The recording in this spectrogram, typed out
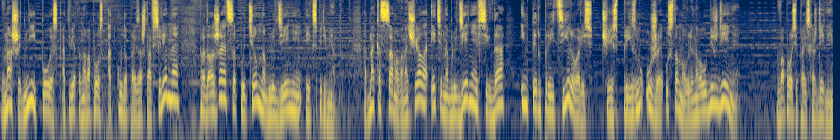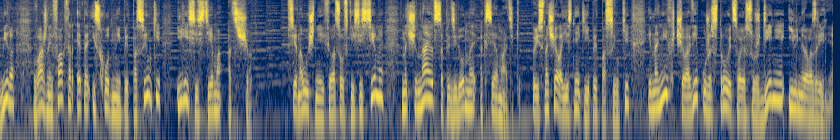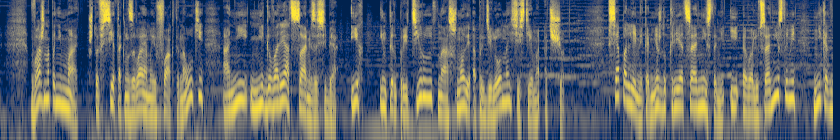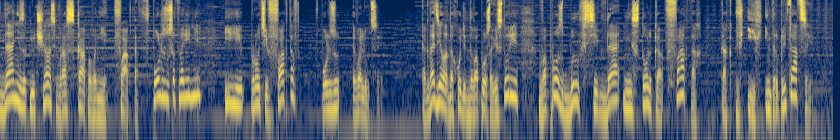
В наши дни поиск ответа на вопрос, откуда произошла Вселенная, продолжается путем наблюдения и экспериментов. Однако с самого начала эти наблюдения всегда интерпретировались через призму уже установленного убеждения – в вопросе происхождения мира важный фактор – это исходные предпосылки или система отсчета. Все научные и философские системы начинают с определенной аксиоматики. То есть сначала есть некие предпосылки, и на них человек уже строит свое суждение или мировоззрение. Важно понимать, что все так называемые факты науки, они не говорят сами за себя, их интерпретируют на основе определенной системы отсчета. Вся полемика между креационистами и эволюционистами никогда не заключалась в раскапывании фактов в пользу сотворения и против фактов в пользу эволюции. Когда дело доходит до вопроса в истории, вопрос был всегда не столько в фактах, как в их интерпретации.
